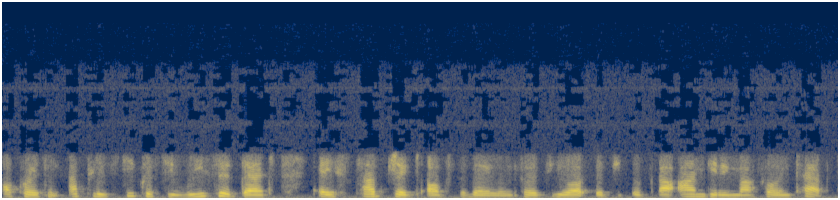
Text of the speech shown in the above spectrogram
operating absolute secrecy, we said that a subject of surveillance, so if you are, if, if I'm getting my phone tapped,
